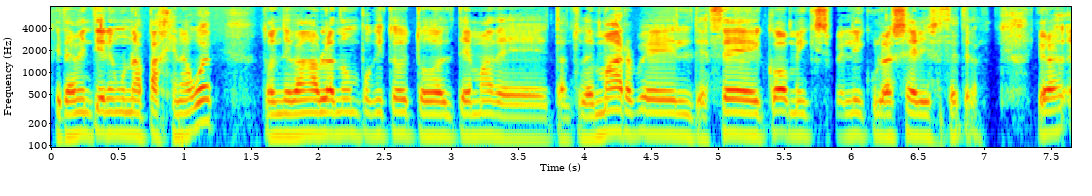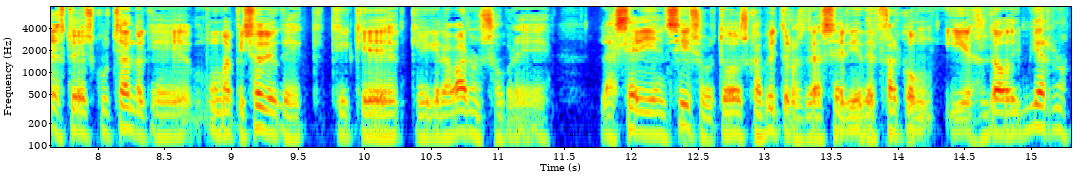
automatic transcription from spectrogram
que también tienen una página web donde van hablando un poquito de todo el tema de tanto de Marvel, DC, cómics, películas, series, etcétera. Y ahora estoy escuchando que un episodio que, que, que grabaron sobre la serie en sí, sobre todo los capítulos de la serie del Falcón y el Soldado de Invierno,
